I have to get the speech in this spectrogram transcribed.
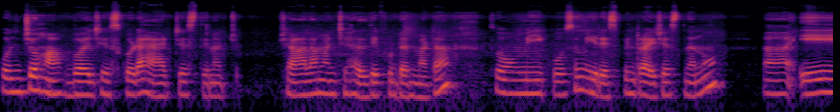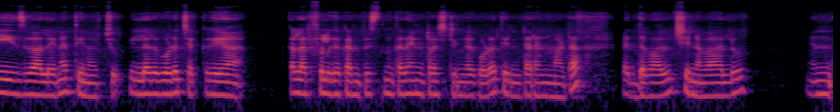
కొంచెం హాఫ్ బాయిల్ చేసి కూడా యాడ్ చేసి తినొచ్చు. చాలా మంచి హెల్తీ ఫుడ్ అనమాట సో మీకోసం ఈ రెసిపీని ట్రై చేస్తున్నాను. ఏ ఏజ్ వాళ్ళైనా తినొచ్చు. పిల్లలు కూడా చక్కగా కలర్ఫుల్గా కనిపిస్తుంది కదా ఇంట్రెస్టింగ్గా కూడా తింటారనమాట పెద్దవాళ్ళు చిన్నవాళ్ళు ఎన్-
